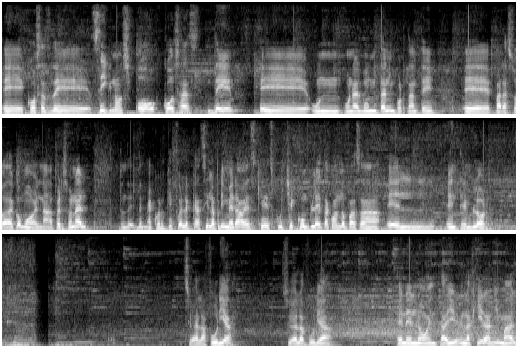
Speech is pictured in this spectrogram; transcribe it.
eh, cosas de signos o cosas de eh, un, un álbum tan importante eh, para Soda como el Nada Personal. Donde me acuerdo que fue casi la primera vez que escuché completa cuando pasa el en temblor. Ciudad de la Furia. Ciudad de la Furia en el 90 y- en la gira Animal.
